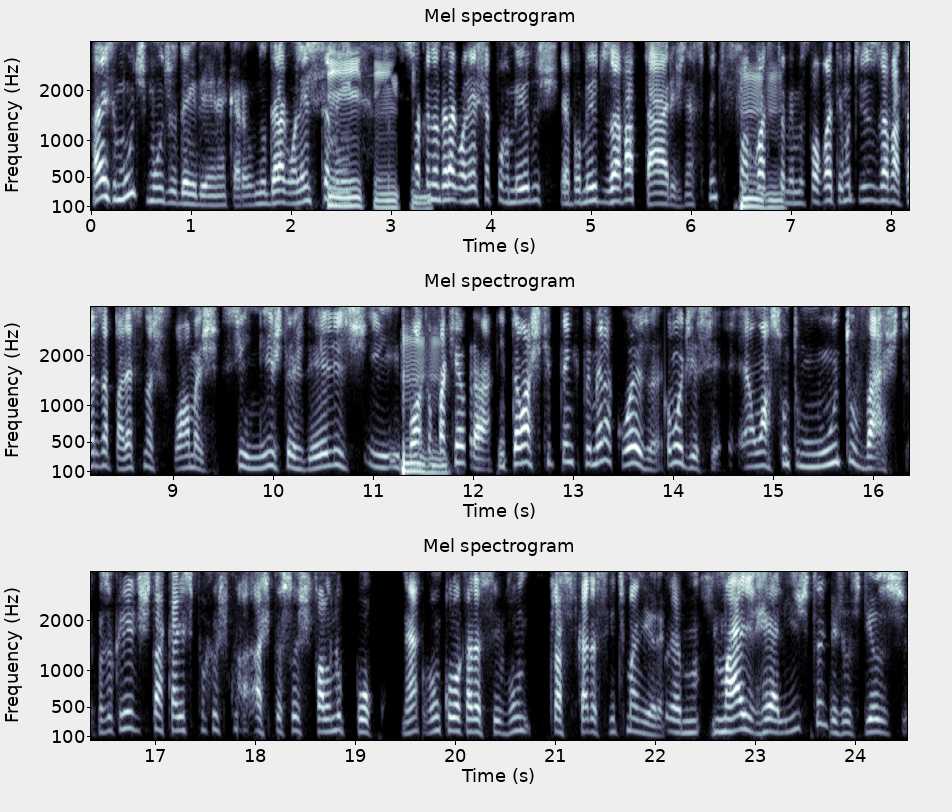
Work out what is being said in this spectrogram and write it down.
aliás, muitos mundos do D&D, né, cara? No Dragonlance sim, também. Sim, sim. Só que no Dragonlance é por meio dos, é por meio dos avatares, né? Se bem que Forgotten uhum. também, mas Forgotten tem muitas vezes os avatares aparecem nas formas sinistras deles e, e botam uhum. para quebrar. Então acho que tem que, primeira coisa, como eu disse, é um assunto muito vasto, mas eu queria destacar isso porque as pessoas falando pouco. Né? Vamos colocar assim, vamos classificar da seguinte maneira: é mais realista, quer dizer, os deuses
